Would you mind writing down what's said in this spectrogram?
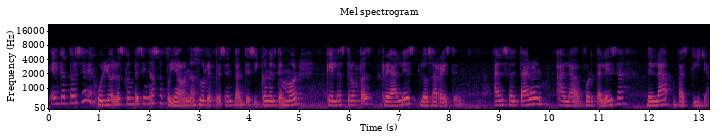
El 14 de julio los campesinos apoyaron a sus representantes y con el temor que las tropas reales los arresten, asaltaron a la fortaleza de la Bastilla.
